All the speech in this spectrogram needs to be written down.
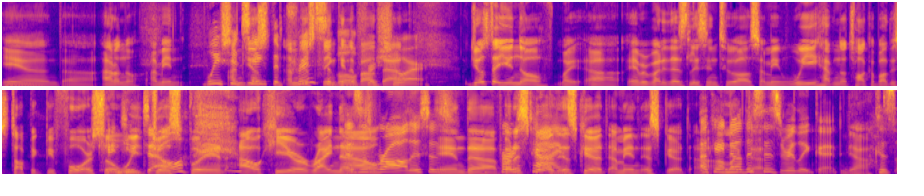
and uh, I don't know. I mean, Mm-hmm. We should I'm take the just thinking principle for that. sure. Just that you know, my uh, everybody that's listening to us. I mean, we have not talked about this topic before, so we tell? just put it out here right now. This is raw. This is and uh, but it's good. It's good. I mean, it's good. Okay, I no, like this that. is really good. yeah. Because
